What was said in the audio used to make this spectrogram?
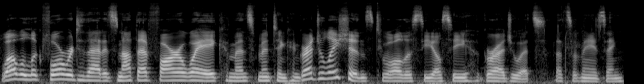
Well, we'll look forward to that. It's not that far away, commencement, and congratulations to all the CLC graduates. That's amazing.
